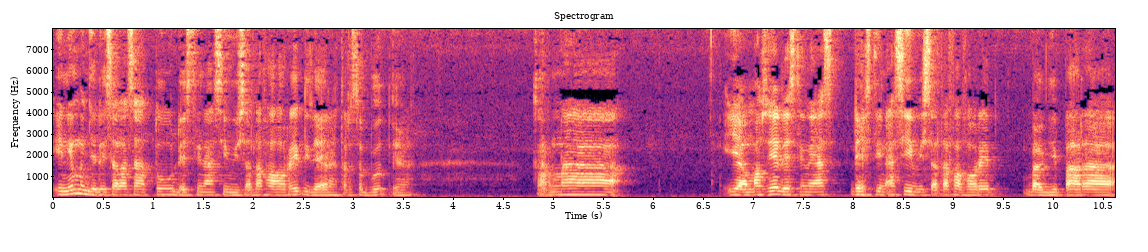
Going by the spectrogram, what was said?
ini menjadi salah satu destinasi wisata favorit di daerah tersebut ya. Karena ya maksudnya destinasi destinasi wisata favorit bagi para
